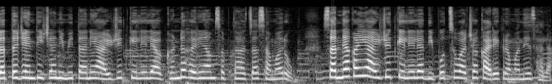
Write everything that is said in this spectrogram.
दत्त जयंतीच्या निमित्ताने आयोजित केलेल्या अखंड हरिनाम सप्ताहाचा समारोप संध्याकाळी आयोजित केलेल्या दीपोत्सवाच्या कार्यक्रमाने झाला.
